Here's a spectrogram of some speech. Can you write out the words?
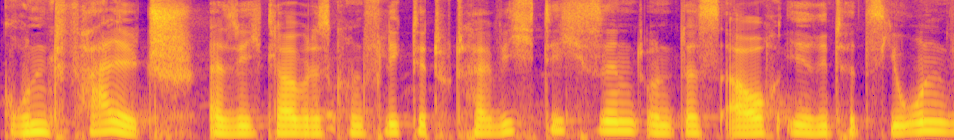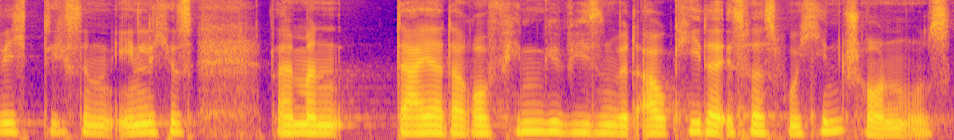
grundfalsch. Also ich glaube, dass Konflikte total wichtig sind und dass auch Irritationen wichtig sind und ähnliches, weil man da ja darauf hingewiesen wird, ah, okay, da ist was, wo ich hinschauen muss.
